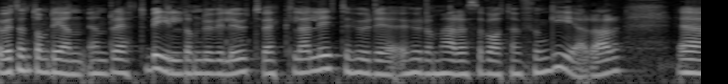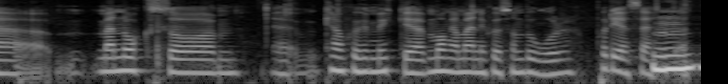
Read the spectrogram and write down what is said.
Jag vet inte om det är en, en rätt bild om du vill utveckla lite hur, det, hur de här reservaten fungerar eh, men också kanske hur mycket, många människor som bor på det sättet. Mm.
